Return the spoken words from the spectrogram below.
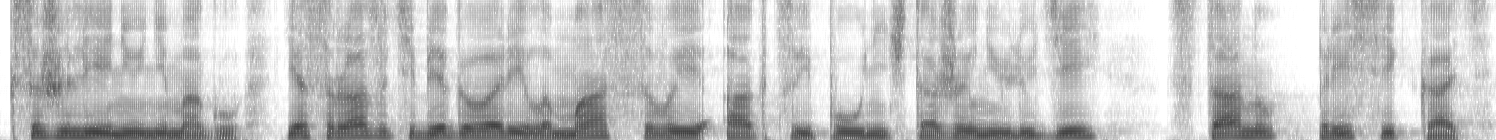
«К сожалению, не могу. Я сразу тебе говорила, массовые акции по уничтожению людей стану пресекать».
